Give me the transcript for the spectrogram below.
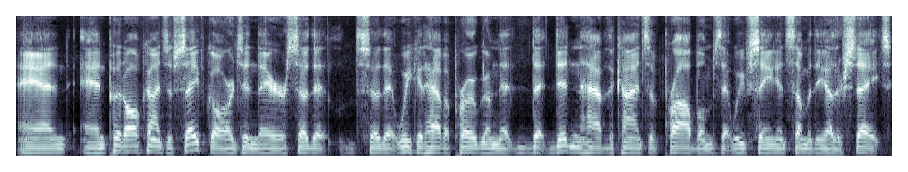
and and put all kinds of safeguards in there so that so that we could have a program that that didn't have the kinds of problems that we've seen in some of the other states.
